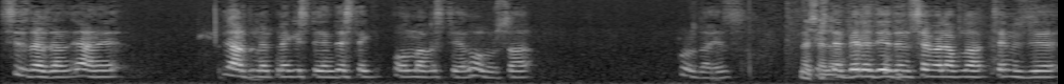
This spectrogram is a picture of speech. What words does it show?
Sizlerden yani yardım etmek isteyen, destek olmak isteyen olursa buradayız. Mesela İşte belediyeden Sevel abla temizliğe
